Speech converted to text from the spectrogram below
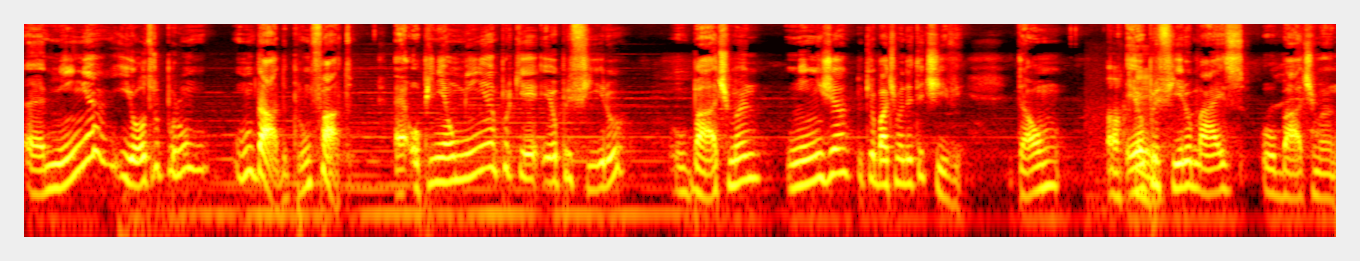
é, minha e outro por um, um dado, por um fato. É, opinião minha porque eu prefiro o Batman ninja do que o Batman detetive. Então, okay. eu prefiro mais o Batman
